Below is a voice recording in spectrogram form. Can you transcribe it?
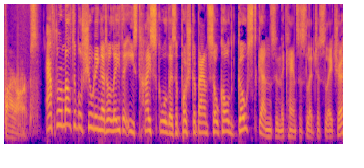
firearms. After a multiple shooting at Olathe East High School, there's a push to ban so called ghost guns in the Kansas legislature.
